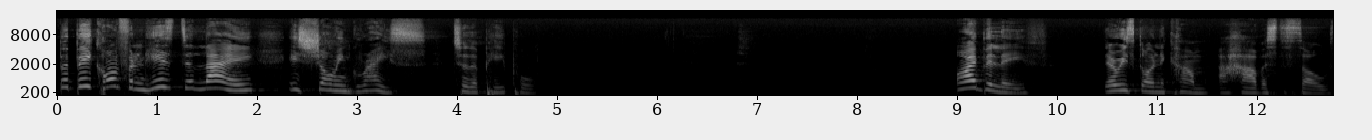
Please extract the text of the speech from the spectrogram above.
but be confident. His delay is showing grace to the people. I believe there is going to come a harvest of souls.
